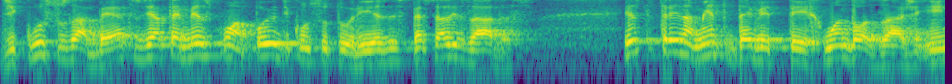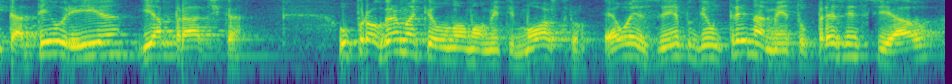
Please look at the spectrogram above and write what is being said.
de cursos abertos e até mesmo com apoio de consultorias especializadas. Esse treinamento deve ter uma dosagem entre a teoria e a prática o programa que eu normalmente mostro é um exemplo de um treinamento presencial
